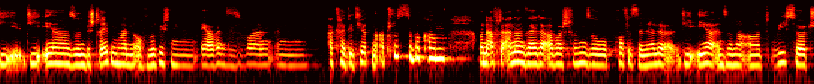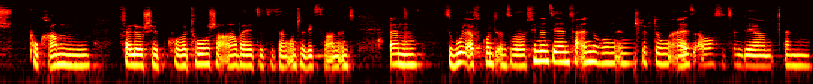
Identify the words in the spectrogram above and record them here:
die, die eher so ein Bestreben hatten, auch wirklich einen, ja, wenn sie so wollen, einen akkreditierten Abschluss zu bekommen. Und auf der anderen Seite aber schon so Professionelle, die eher in so einer Art Research-Programm, Fellowship, kuratorische Arbeit sozusagen unterwegs waren und ähm, sowohl aufgrund unserer finanziellen Veränderungen in Stiftungen als auch sozusagen der ähm,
